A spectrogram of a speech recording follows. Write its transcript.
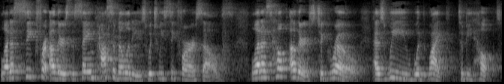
Let us seek for others the same possibilities which we seek for ourselves. Let us help others to grow as we would like to be helped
